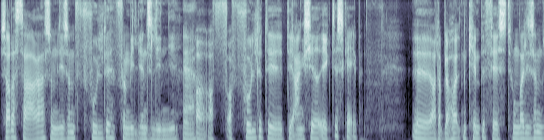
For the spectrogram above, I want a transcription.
Så er der Sara, som ligesom fulgte familiens linje ja. og, og, og fulgte det, det arrangerede ægteskab. Øh, og der blev holdt en kæmpe fest. Hun var ligesom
